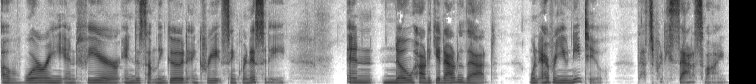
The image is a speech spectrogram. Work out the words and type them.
of worry and fear into something good and create synchronicity and know how to get out of that whenever you need to. That's pretty satisfying.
